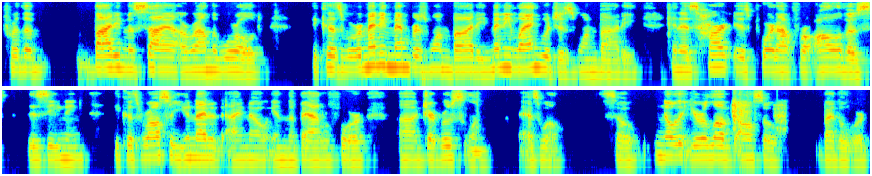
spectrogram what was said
for the body Messiah around the world, because we're many members, one body, many languages, one body. And his heart is poured out for all of us this evening because we're also united, I know, in the battle for uh, Jerusalem as well. So know that you're loved also by the Lord.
